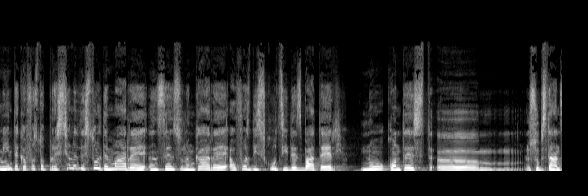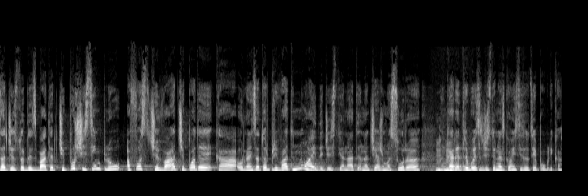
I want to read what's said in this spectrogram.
minte că a fost o presiune destul de mare în sensul în care au fost discuții, dezbateri, nu contest uh, substanța acestor dezbateri, ci pur și simplu a fost ceva ce poate ca organizator privat nu ai de gestionat în aceeași măsură în care trebuie să gestionezi ca o instituție publică.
